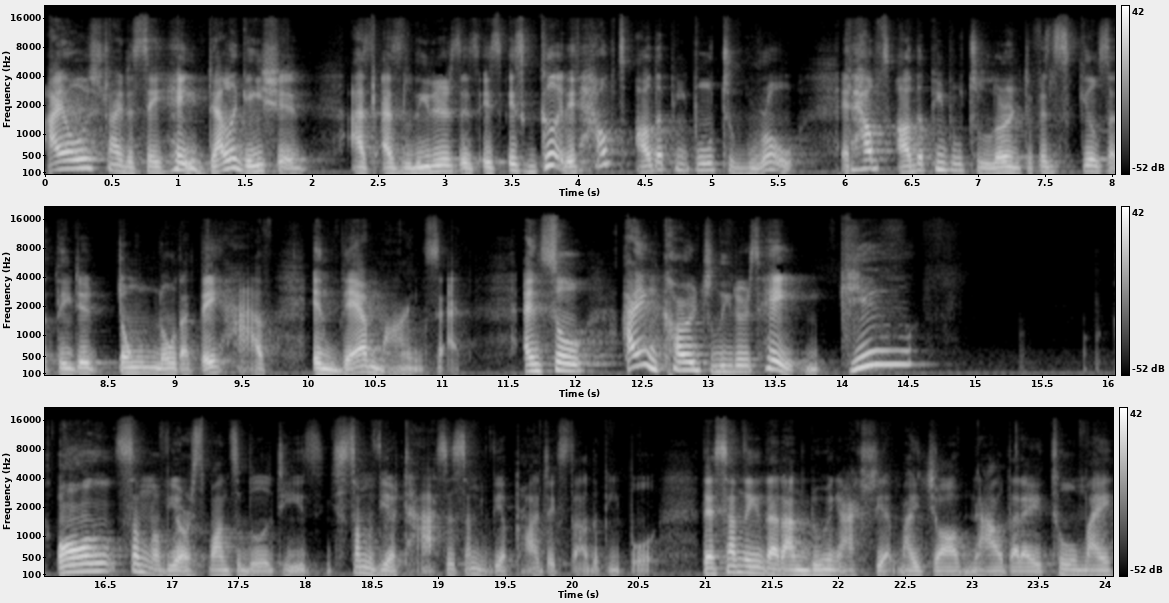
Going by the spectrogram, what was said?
I always try to say, hey, delegation as, as leaders is, is, is good. It helps other people to grow. It helps other people to learn different skills that they did, don't know that they have in their mindset. And so I encourage leaders hey, give all some of your responsibilities, some of your tasks, some of your projects to other people. There's something that I'm doing actually at my job now that I told my,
